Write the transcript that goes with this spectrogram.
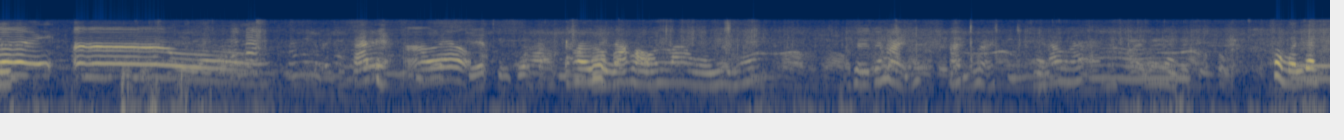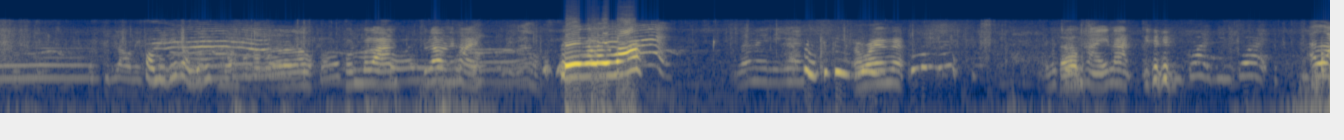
ไม่เอาเอาแล้วเจ็ดกินกุ้งเขาเห็นนะเขาคือก็ให้ให้หน่อยของเหมือนกัน ของพี่ดิของพี่ดิคนโบราณเล่าในไห้เพลงอะไรวะเอาไว้เนี่ยเติมไหหนักอะไร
